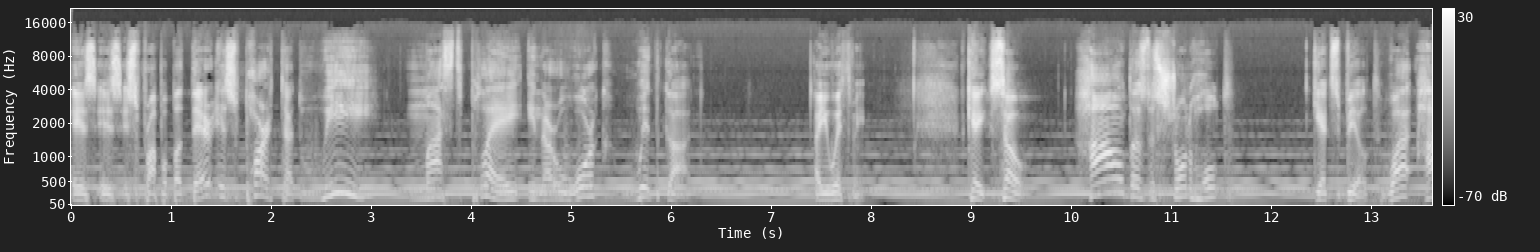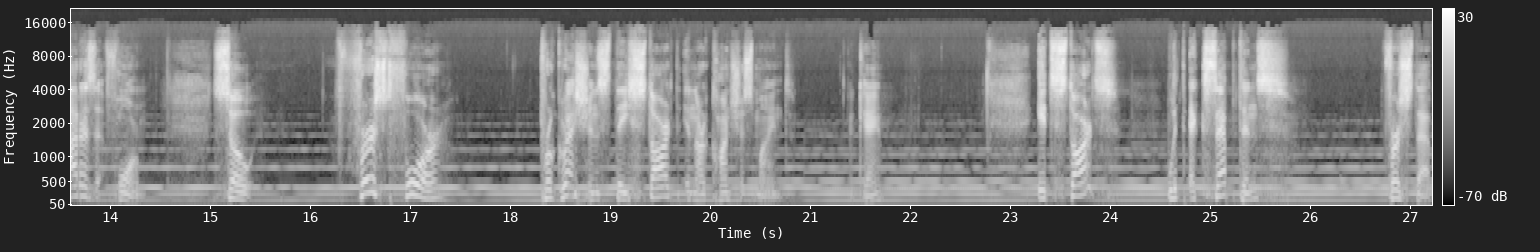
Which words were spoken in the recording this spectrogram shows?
is is is proper. But there is part that we must play in our work with god. Are you with me? Okay so how does the stronghold gets built? What how does it form? So first four progressions they start in our conscious mind. Okay? It starts with acceptance. First step.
